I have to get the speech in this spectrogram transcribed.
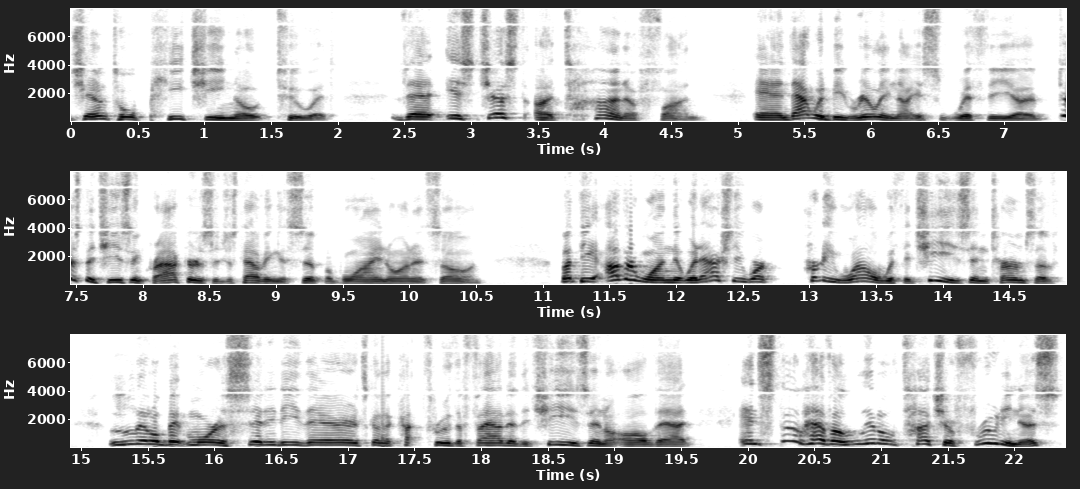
gentle, peachy note to it that is just a ton of fun. And that would be really nice with the uh, just the cheese and crackers or just having a sip of wine on its own. But the other one that would actually work pretty well with the cheese in terms of a little bit more acidity there, it's going to cut through the fat of the cheese and all that, and still have a little touch of fruitiness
